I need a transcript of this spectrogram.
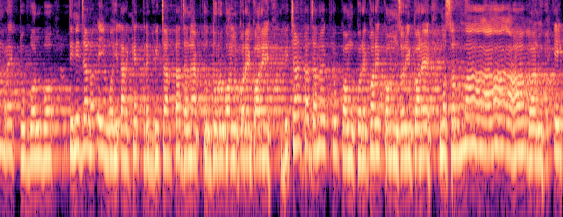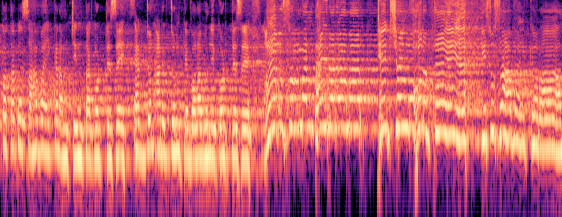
আমরা একটু বলব তিনি যেন এই মহিলার ক্ষেত্রে বিচারটা যেন একটু দুর্বল করে করে, বিচারটা যেন একটু কম করে করে, কমজোরি করে। মুসলমান, এই কথাটা সাহাবাই কারাম চিন্তা করতেছে, একজন আরেকজনকে বলা বলি করতেছে। মুসলমান ভাইরা আমার, ঠিক সেই মুহূর্তে কিছু সাহাবাই কারাম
